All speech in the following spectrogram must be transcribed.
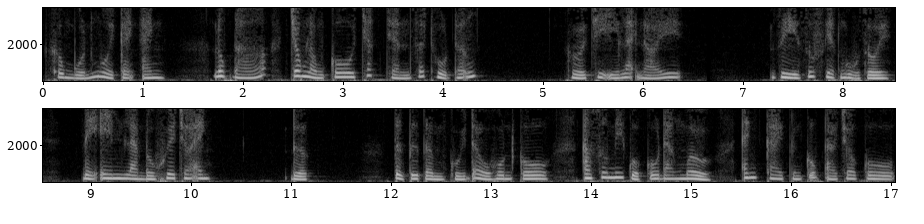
không muốn ngồi cạnh anh. Lúc đó, trong lòng cô chắc chắn rất hụt hẫng. Hứa chị ý lại nói Dì giúp việc ngủ rồi Để em làm đồ khuya cho anh Được Từ tư tầm cúi đầu hôn cô Áo sơ mi của cô đang mở Anh cài từng cúc áo cho cô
